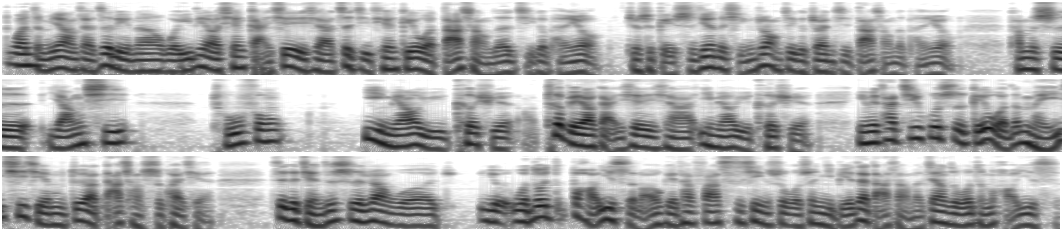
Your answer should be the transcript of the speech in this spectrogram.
不管怎么样，在这里呢，我一定要先感谢一下这几天给我打赏的几个朋友，就是给《时间的形状》这个专辑打赏的朋友，他们是杨希、涂峰。疫苗与科学啊，特别要感谢一下疫苗与科学，因为他几乎是给我的每一期节目都要打赏十块钱，这个简直是让我有我都不好意思了。我给他发私信说：“我说你别再打赏了，这样子我怎么好意思？”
